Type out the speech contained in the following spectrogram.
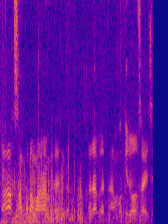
딱 상보다 만 합니다 지금. 가자미가 딱 먹기 좋은 사이즈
